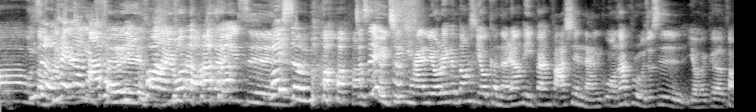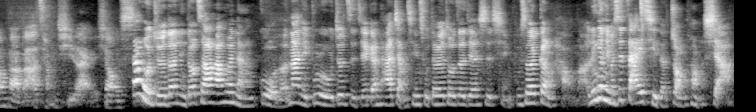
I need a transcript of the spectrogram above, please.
吗？哦，我你怎么可以让他合理化对 我懂他的意思。为什么？就是，与其你还留了一个东西，有可能让另一半发现难过，那不如就是有一个方法把它藏起来，消失。但我觉得你都知道他会难过的，那你不如就直接跟他讲清楚，就会做这件事情，不是会更好吗？如果你们是在一起的状况下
